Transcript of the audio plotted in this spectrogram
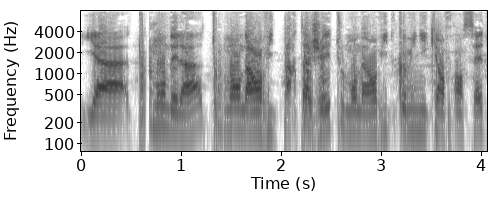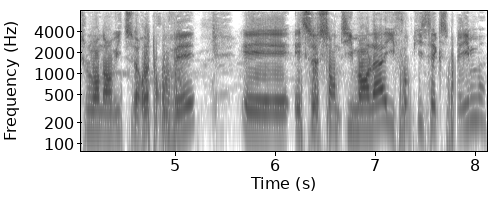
Il y a tout le monde est là, tout le monde a envie de partager, tout le monde a envie de communiquer en français, tout le monde a envie de se retrouver. Et, et ce sentiment-là, il faut qu'il s'exprime.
